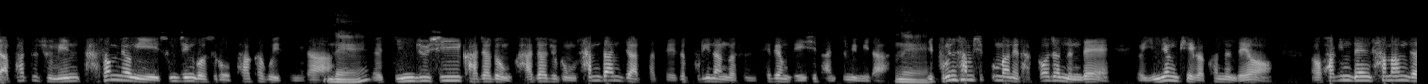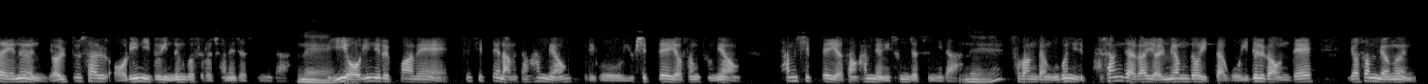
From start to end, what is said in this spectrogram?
아파트 주민 5명이 숨진 것으로 파악하고 있습니다. 네. 네, 진주시 가자동 가자주공 3단지 아파트에서 불이 난 것은 새벽 4시 반쯤입니다. 네. 이 불은 30분 만에 다 꺼졌는데 인명 피해가 컸는데요. 어, 확인된 사망자에는 12살 어린이도 있는 것으로 전해졌습니다. 네. 이 어린이를 포함해 70대 남성 1명, 그리고 60대 여성 2명, 30대 여성 1명이 숨졌습니다. 네. 소방당국은 부상자가 10명 더 있다고 이들 가운데 6명은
